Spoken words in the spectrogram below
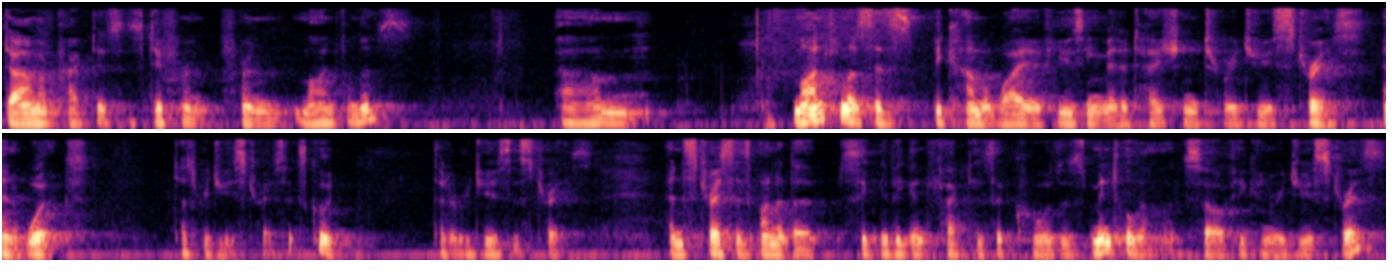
Dharma practice is different from mindfulness. Um, mindfulness has become a way of using meditation to reduce stress, and it works. It does reduce stress. It's good that it reduces stress. And stress is one of the significant factors that causes mental illness. So if you can reduce stress,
